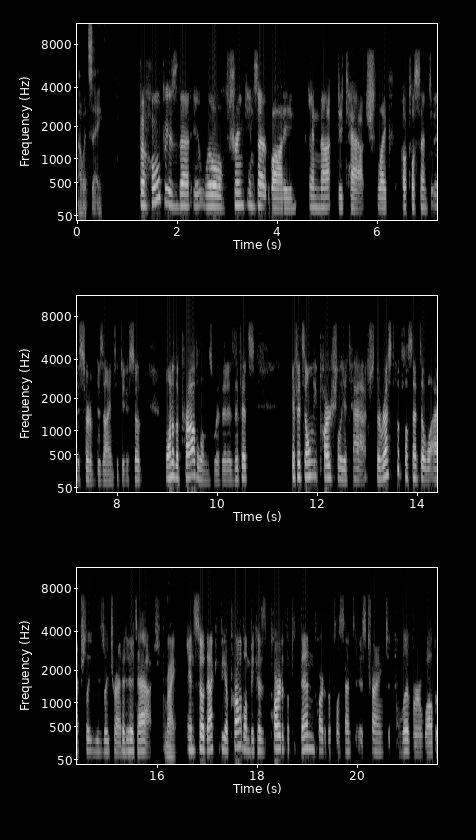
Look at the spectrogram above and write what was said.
I would say. The hope is that it will shrink inside the body and not detach like a placenta is sort of designed to do. So one of the problems with it is if it's if it's only partially attached, the rest of the placenta will actually usually try to detach. Right. And so that could be a problem because part of the then part of the placenta is trying to deliver while the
